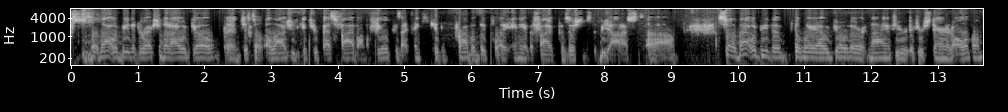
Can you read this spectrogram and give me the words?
so that would be the direction that I would go. And just allows you to get your best five on the field because I think he could probably play any of the five positions, to be honest. Um, so that would be the, the way I would go there at nine if you're if you're staring at all of them.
